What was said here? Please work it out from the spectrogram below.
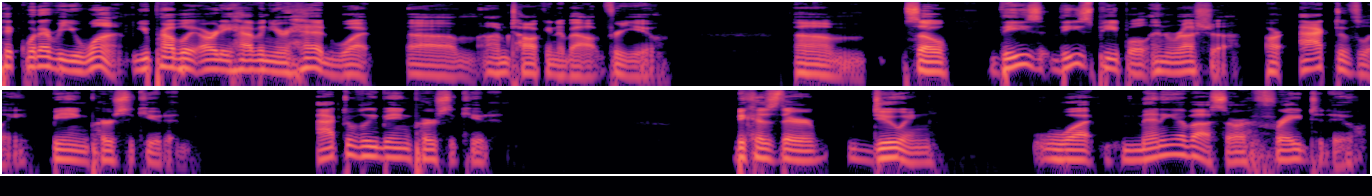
pick whatever you want. You probably already have in your head what um, I'm talking about for you. Um, so these these people in Russia are actively being persecuted, actively being persecuted because they're doing what many of us are afraid to do.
